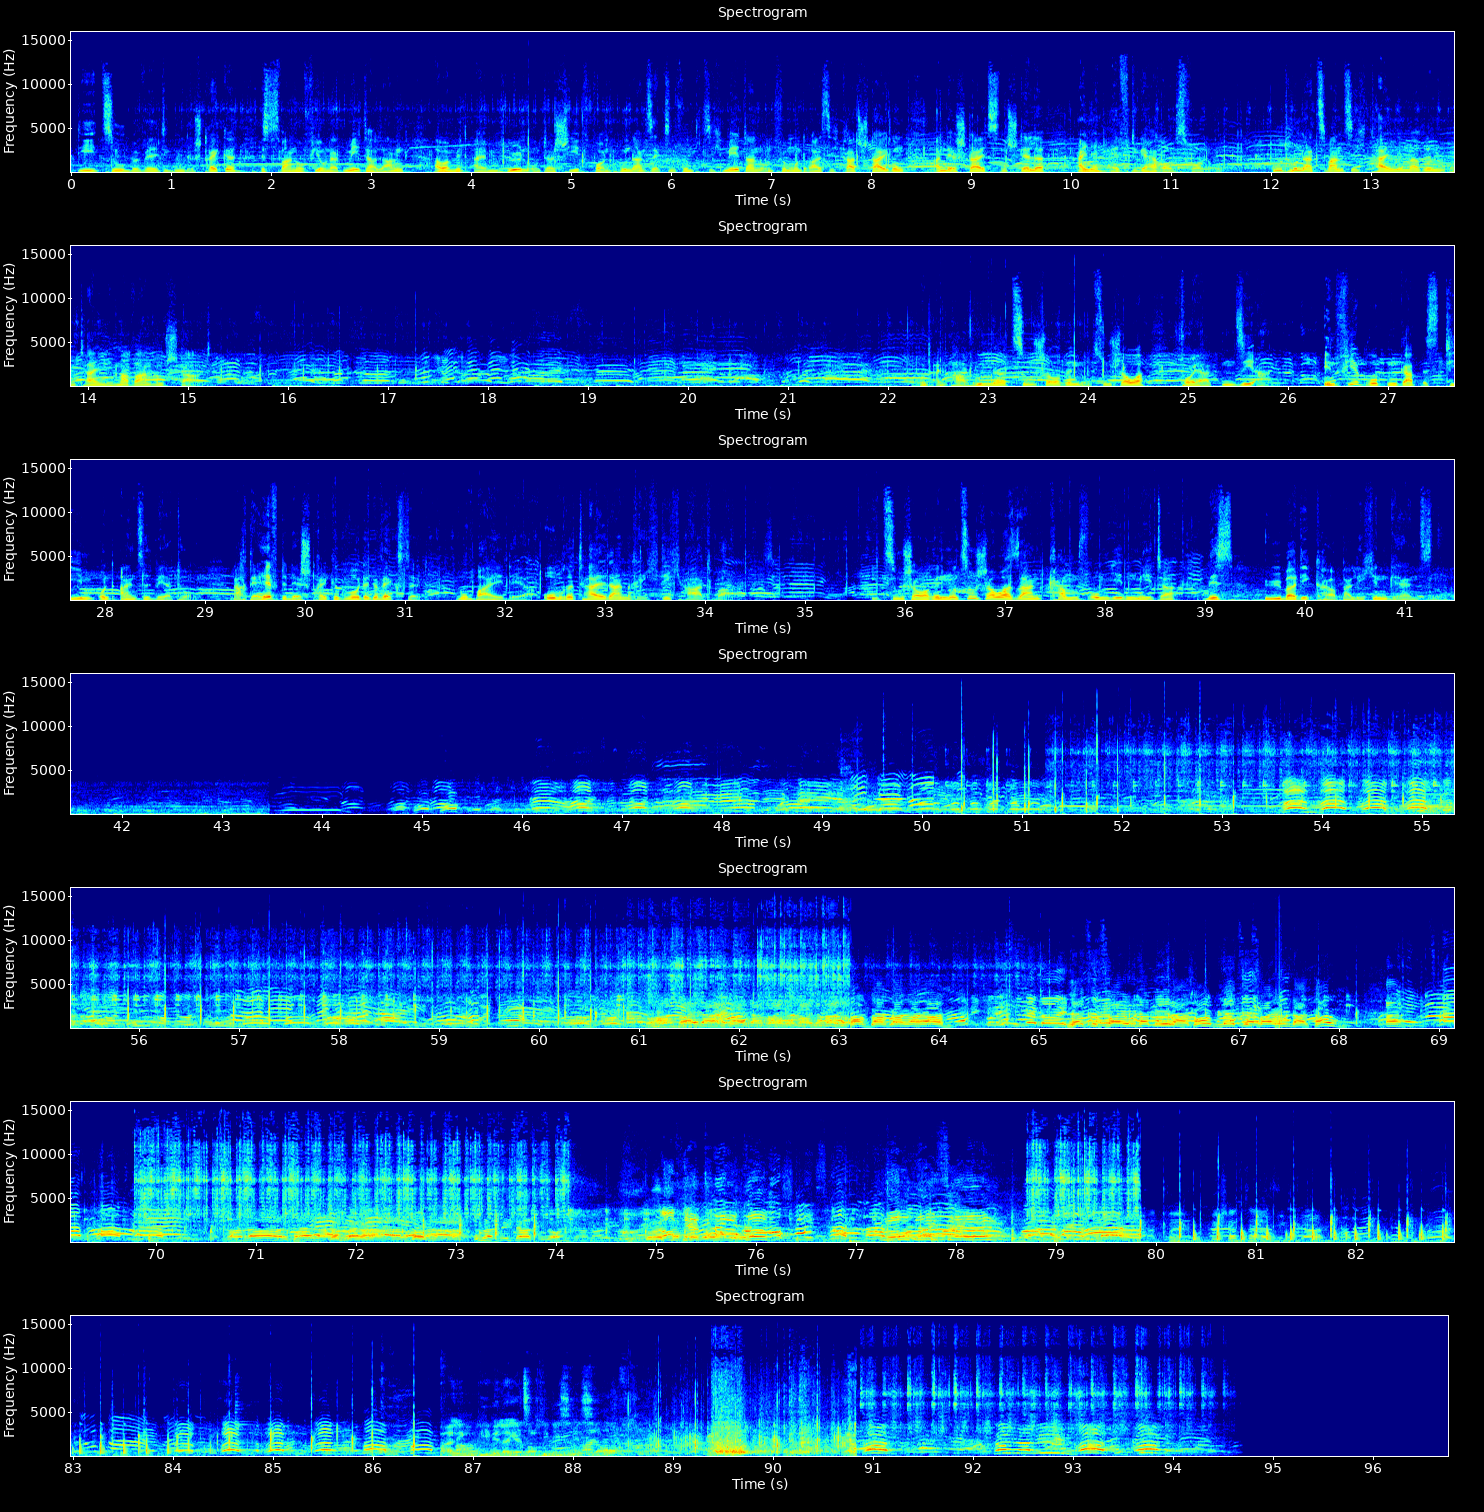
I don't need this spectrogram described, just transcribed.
Die zu bewältigende Strecke ist zwar nur 400 Meter lang, aber mit einem Höhenunterschied von 156 Metern und 35 Grad Steigung an der steilsten Stelle eine heftige Herausforderung. Gut 120 Teilnehmerinnen und Teilnehmer waren am Start. Und ein paar hundert Zuschauerinnen und Zuschauer feuerten sie an. In vier Gruppen gab es Team- und Einzelwertung. Nach der Hälfte der Strecke wurde gewechselt, wobei der obere Teil dann richtig hart war. Die Zuschauerinnen und Zuschauer sahen Kampf um jeden Meter bis über die körperlichen Grenzen. Komm, komm, komm, komm, komm. Letzte 200 Meter, komm, letzte 200, komm. Hopp, hopp, hopp. Komm, Lager, komm. 100 Meter hast du noch. Das wir noch. Auf geht's, hopp, hopp, hopp. Vor allen Dingen, wie will er jetzt auf die nächste Liste laufen?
